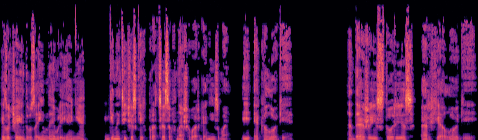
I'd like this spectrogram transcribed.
изучает взаимное влияние генетических процессов нашего организма и экологии. Даже история с археологией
